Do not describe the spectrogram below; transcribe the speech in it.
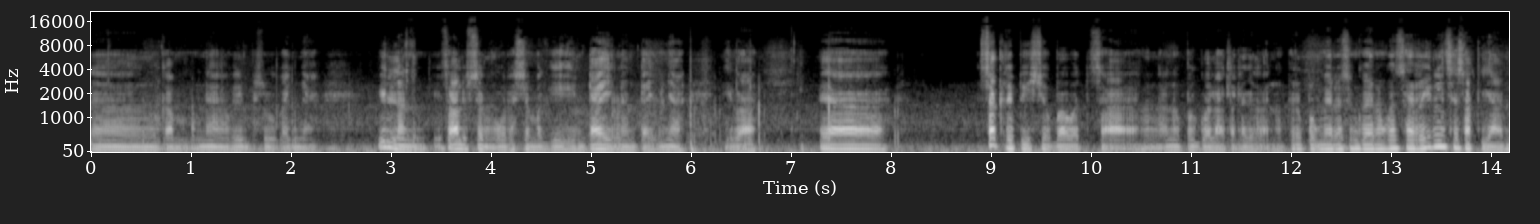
ng kam na pasukan niya. Yun lang, sa alos isang oras siya maghihintay ng time niya. Di ba? Kaya, sakripisyo bawat sa ano pag wala talaga ano. Pero pag meron siyang meron kang sariling sasakyan,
